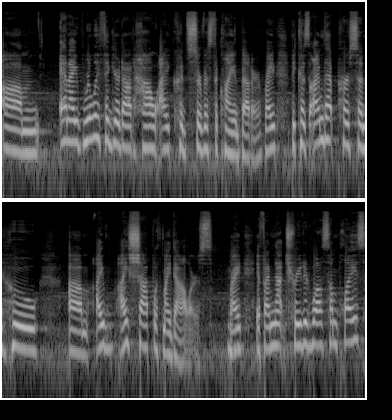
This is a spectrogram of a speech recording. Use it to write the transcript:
um, and I really figured out how I could service the client better, right? Because I'm that person who um, I, I shop with my dollars, mm-hmm. right? If I'm not treated well someplace,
